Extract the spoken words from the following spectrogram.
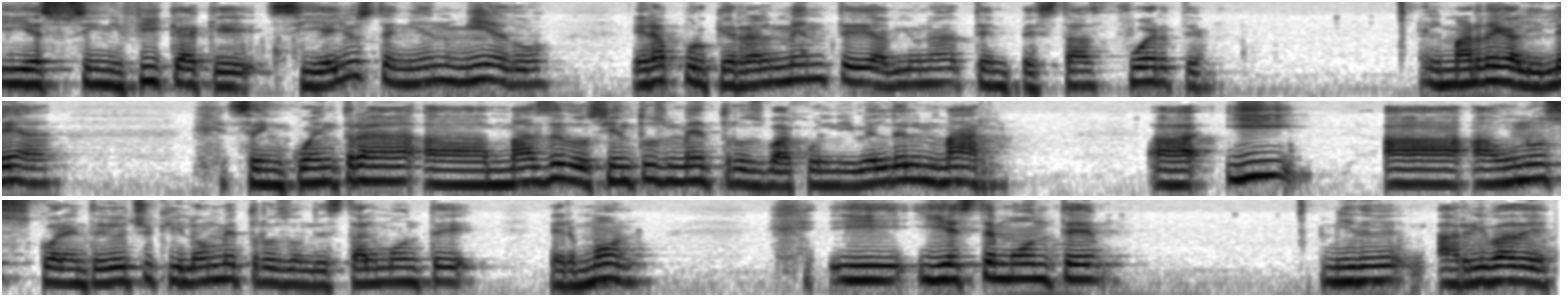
Y eso significa que si ellos tenían miedo, era porque realmente había una tempestad fuerte. El mar de Galilea se encuentra a más de 200 metros bajo el nivel del mar ah, y a, unos 48 kilómetros donde está el monte Hermón. Y, este monte mide arriba de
